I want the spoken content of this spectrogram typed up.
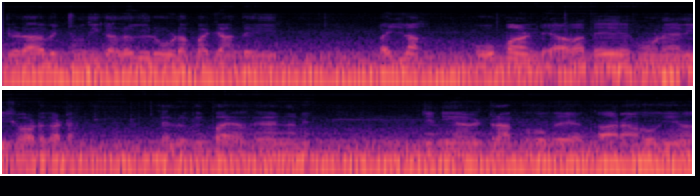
ਜਿਹੜਾ ਵਿੱਚੋਂ ਦੀ ਗੱਲ ਵੀ ਰੋਡ ਆਪਾਂ ਜਾਂਦੇ ਸੀ ਪਹਿਲਾਂ ਉਹ ਬਣ ਡਿਆ ਵਾ ਤੇ ਹੁਣ ਇਹਦੀ ਸ਼ਾਰਟਕਟ ਕਹਿ ਲਓ ਕਿ ਪਾਇਆ ਹੋਇਆ ਇਹਨਾਂ ਨੇ। ਜਿੰਨੀਆਂ ਵੀ ਟਰੱਕ ਹੋ ਗਏ ਕਾਰਾਂ ਹੋ ਗਈਆਂ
